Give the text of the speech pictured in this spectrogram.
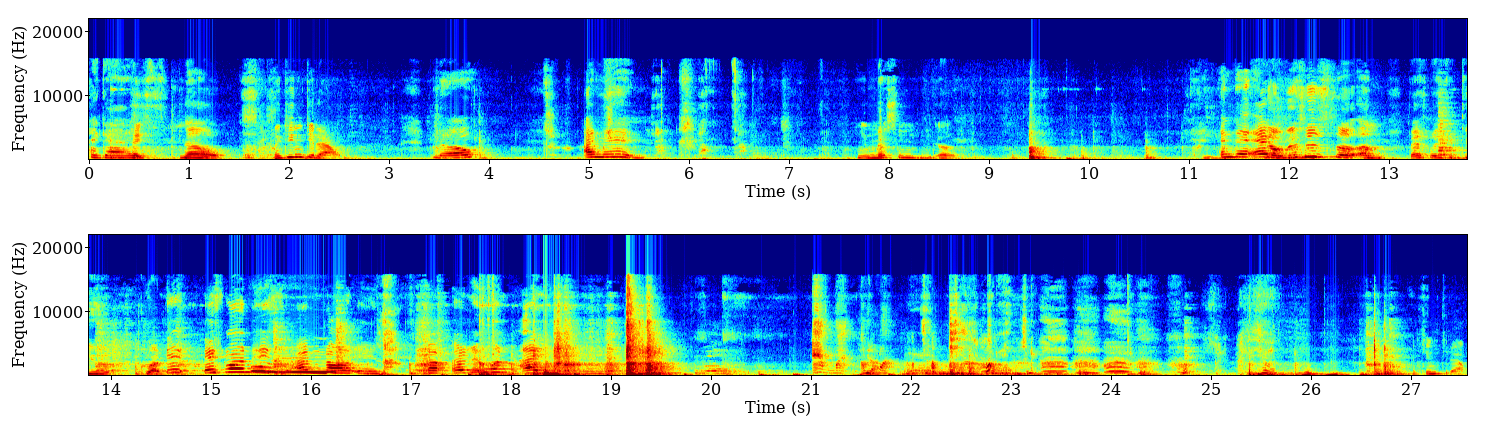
Hi guys. Hey, no. Lincoln, get out. No. I'm in. You're messing me up. No, this is the um best way to do karate. This, this one is I'm not in. The other one I'm in. Lincoln, get out.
